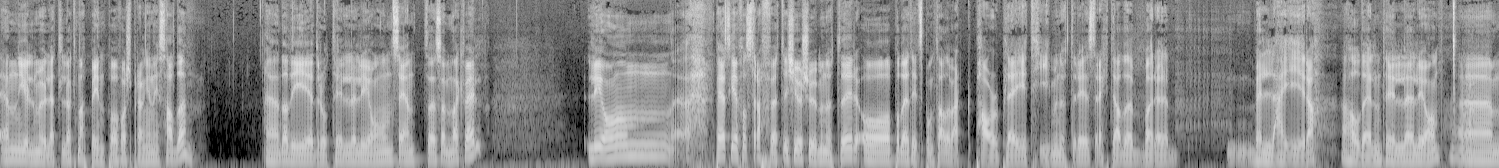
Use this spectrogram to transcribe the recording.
en gyllen mulighet til å knappe inn på forspranget NIS hadde, eh, da de dro til Lyon sent eh, søndag kveld. Lyon PSG får straffe etter 27 minutter, og på det tidspunktet hadde det vært Powerplay i 10 minutter i strekk. De hadde bare beleira halvdelen til Lyon. Um,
